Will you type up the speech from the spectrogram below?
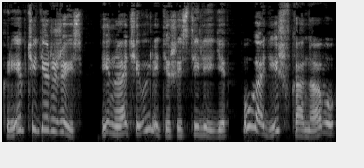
крепче держись, иначе вылетишь из телеги, угодишь в канаву,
